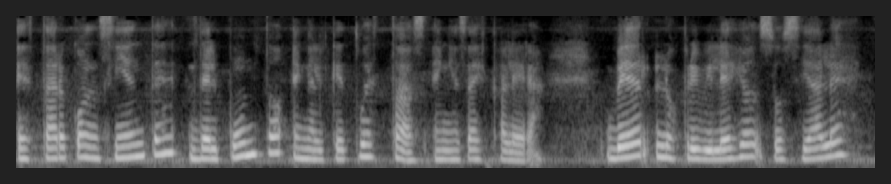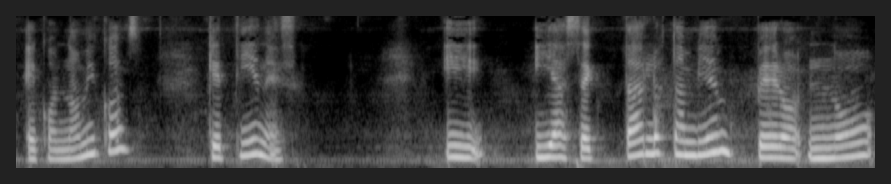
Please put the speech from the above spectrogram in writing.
estar consciente del punto en el que tú estás en esa escalera. Ver los privilegios sociales, económicos que tienes y, y aceptarlos también, pero no,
